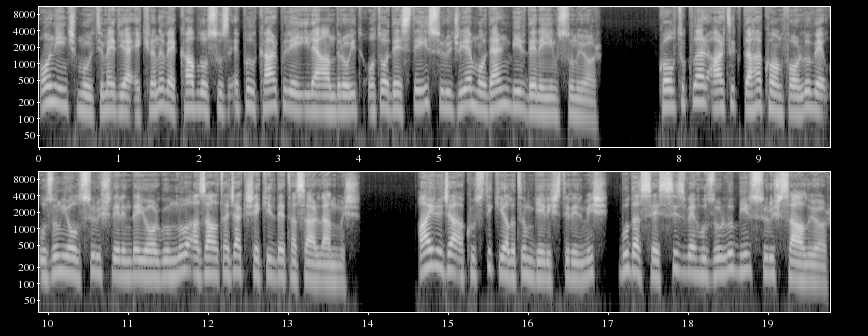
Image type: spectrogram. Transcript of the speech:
10 inç multimedya ekranı ve kablosuz Apple CarPlay ile Android Auto desteği sürücüye modern bir deneyim sunuyor. Koltuklar artık daha konforlu ve uzun yol sürüşlerinde yorgunluğu azaltacak şekilde tasarlanmış. Ayrıca akustik yalıtım geliştirilmiş, bu da sessiz ve huzurlu bir sürüş sağlıyor.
